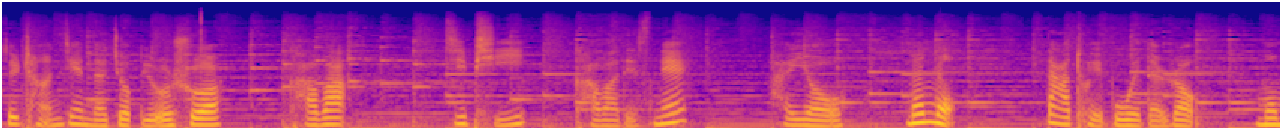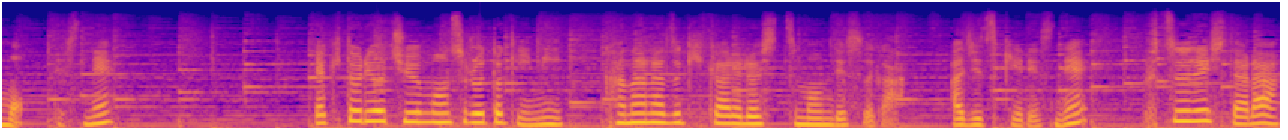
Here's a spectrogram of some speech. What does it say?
最常见的就比如说“皮。鸡皮“卡ですね，还有“もも”，大腿部位的肉“もも”ですね。焼き鳥を注文するときに必ず聞かれる質問ですが、味付けですね。普通でしたら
